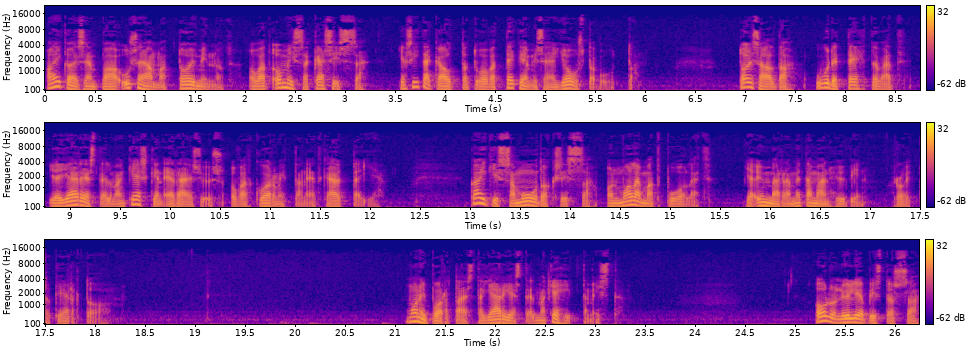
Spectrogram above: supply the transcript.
Aikaisempaa useammat toiminnot ovat omissa käsissä ja sitä kautta tuovat tekemiseen joustavuutta. Toisaalta uudet tehtävät ja järjestelmän keskeneräisyys ovat kuormittaneet käyttäjiä. Kaikissa muutoksissa on molemmat puolet ja ymmärrämme tämän hyvin, Roitto kertoo. Moniportaista järjestelmäkehittämistä. Oulun yliopistossa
